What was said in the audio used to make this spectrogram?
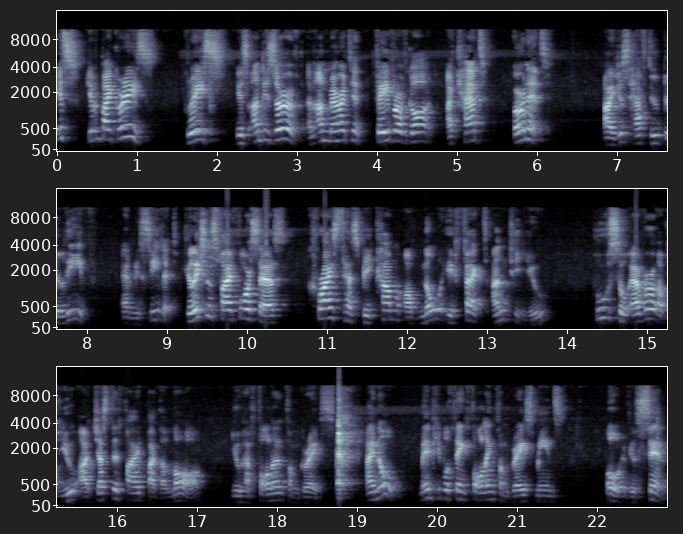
It's given by grace. Grace is undeserved and unmerited favor of God. I can't earn it. I just have to believe and receive it. Galatians 5 4 says, Christ has become of no effect unto you. Whosoever of you are justified by the law, you have fallen from grace. I know many people think falling from grace means, oh, if you sin,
